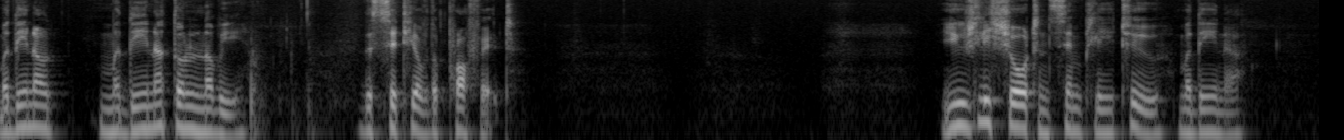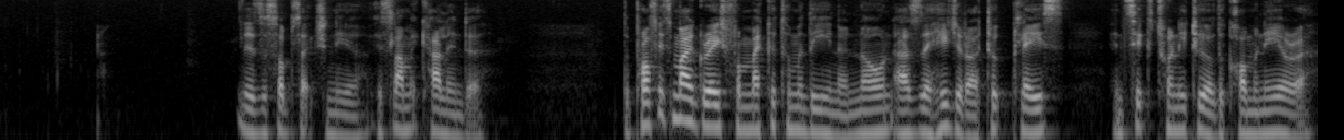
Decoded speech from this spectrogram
Medina, Medinatul Nabi, the city of the Prophet. Usually shortened simply to Medina. There's a subsection here Islamic calendar. The Prophet's migration from Mecca to Medina, known as the Hijrah, took place in 622 of the Common Era.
